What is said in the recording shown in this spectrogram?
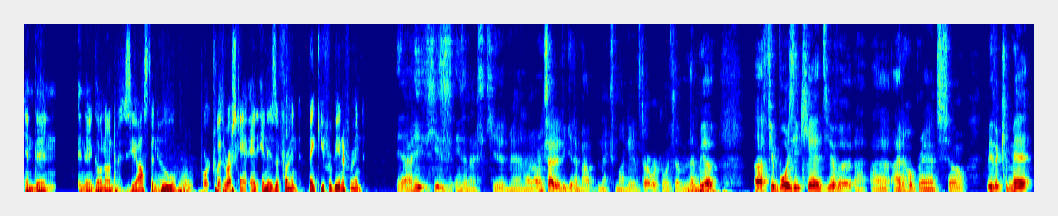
and then and then going on to see Austin, who worked with Rush Camp and, and is a friend. Thank you for being a friend. Yeah, he, he's he's a nice kid, man. I'm excited to get him out next Monday and start working with him. And then we have a few Boise kids. You have a, a, a Idaho branch, so we have a commit.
